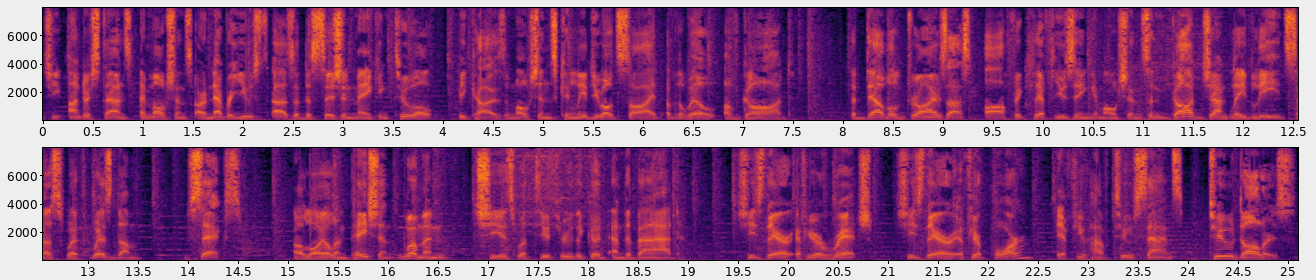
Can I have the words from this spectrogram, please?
She understands emotions are never used as a decision-making tool, because emotions can lead you outside of the will of God. The devil drives us off a cliff using emotions and God gently leads us with wisdom. 6. A loyal and patient woman, she is with you through the good and the bad. She's there if you're rich, she's there if you're poor, if you have two cents, two dollars,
